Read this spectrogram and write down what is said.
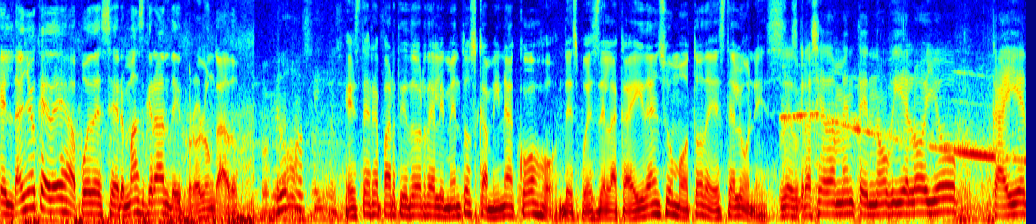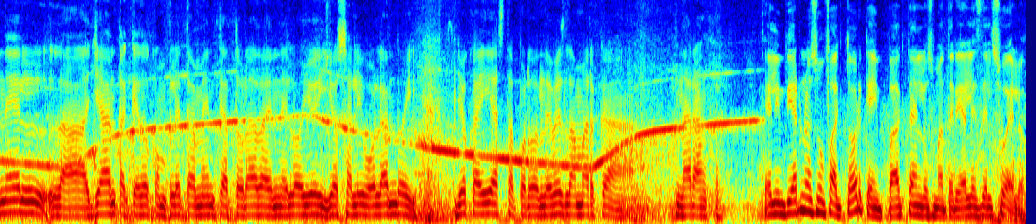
el daño que deja puede ser más grande y prolongado. Este repartidor de alimentos camina cojo después de la caída en su moto de este lunes. Desgraciadamente no vi el hoyo, caí en él, la llanta quedó completamente atorada en el hoyo y yo salí volando y yo caí hasta por donde ves la marca naranja. El invierno es un factor que impacta en los materiales del suelo.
